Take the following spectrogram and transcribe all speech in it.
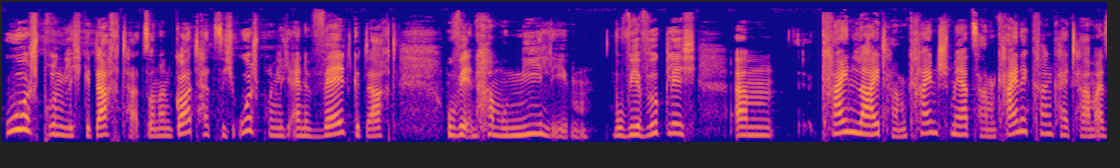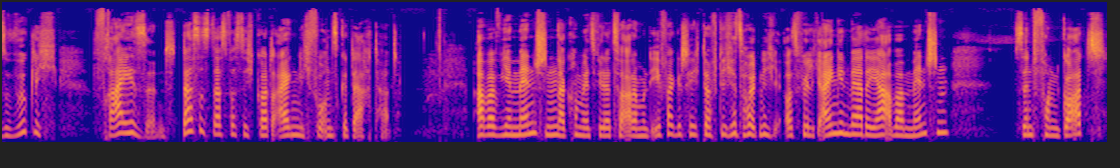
ursprünglich gedacht hat, sondern Gott hat sich ursprünglich eine Welt gedacht, wo wir in Harmonie leben, wo wir wirklich ähm, kein Leid haben, keinen Schmerz haben, keine Krankheit haben, also wirklich frei sind. Das ist das, was sich Gott eigentlich für uns gedacht hat. Aber wir Menschen, da kommen wir jetzt wieder zur Adam und Eva-Geschichte, auf die ich jetzt heute nicht ausführlich eingehen werde, ja, aber Menschen sind von Gott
